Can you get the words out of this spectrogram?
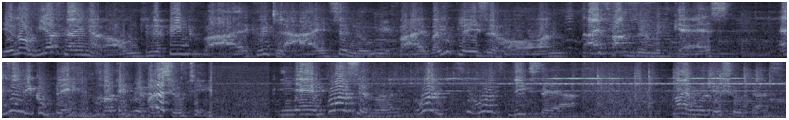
You know, we are flying around in a pink Valk with lights and Lumifiber. You play the horn, I function with gas, and then we complain about everyone shooting. Yeah, impossible. What? What dicks there? Why would you shoot us?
